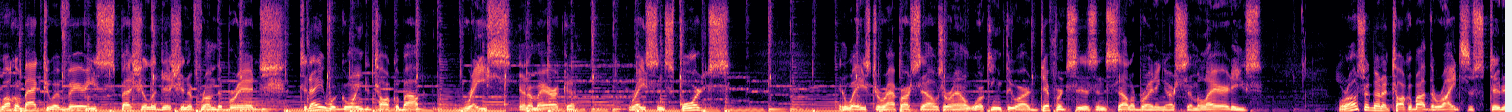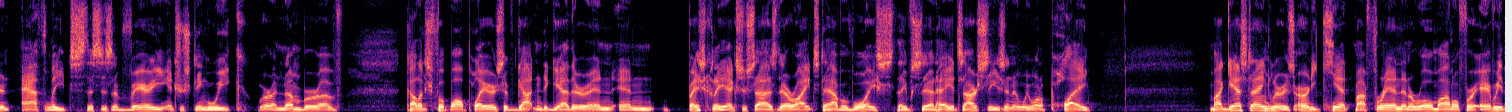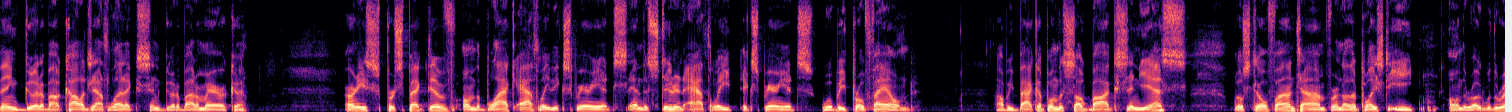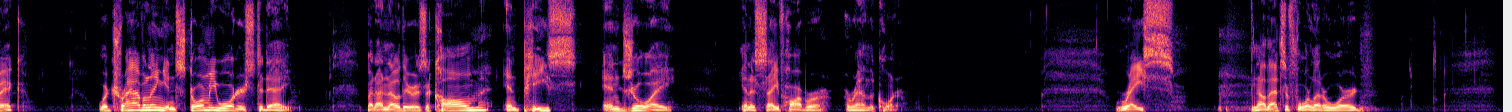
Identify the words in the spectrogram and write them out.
Welcome back to a very special edition of From the Bridge. Today we're going to talk about race in America, race in sports, and ways to wrap ourselves around working through our differences and celebrating our similarities. We're also going to talk about the rights of student athletes. This is a very interesting week where a number of college football players have gotten together and, and basically exercised their rights to have a voice. They've said, hey, it's our season and we want to play. My guest angler is Ernie Kent, my friend and a role model for everything good about college athletics and good about America. Ernie's perspective on the black athlete experience and the student athlete experience will be profound. I'll be back up on the soapbox, and yes, we'll still find time for another place to eat on the road with Rick. We're traveling in stormy waters today, but I know there is a calm and peace and joy in a safe harbor around the corner. Race. Now, that's a four letter word.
